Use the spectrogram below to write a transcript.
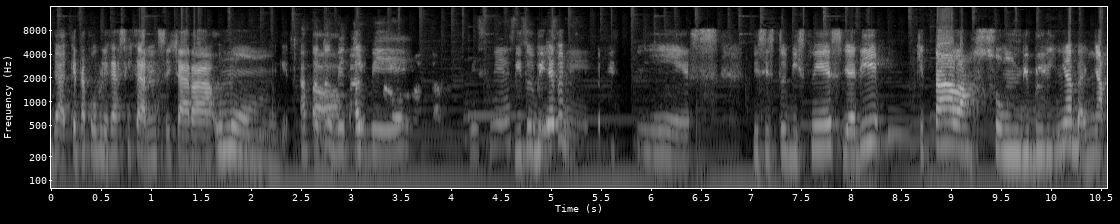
nggak kita publikasikan secara umum gitu. Apa tuh B2B? Bisnis. B2B itu bisnis, bisnis to bisnis. Jadi kita langsung dibelinya banyak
